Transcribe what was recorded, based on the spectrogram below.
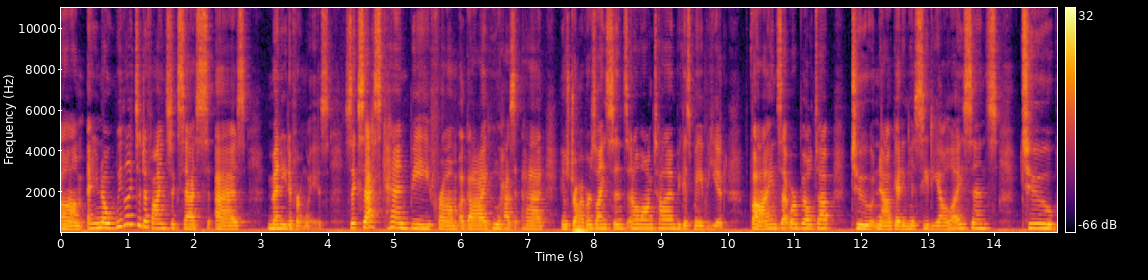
Um, and you know, we like to define success as many different ways. Success can be from a guy who hasn't had his driver's license in a long time because maybe he had fines that were built up to now getting his CDL license to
